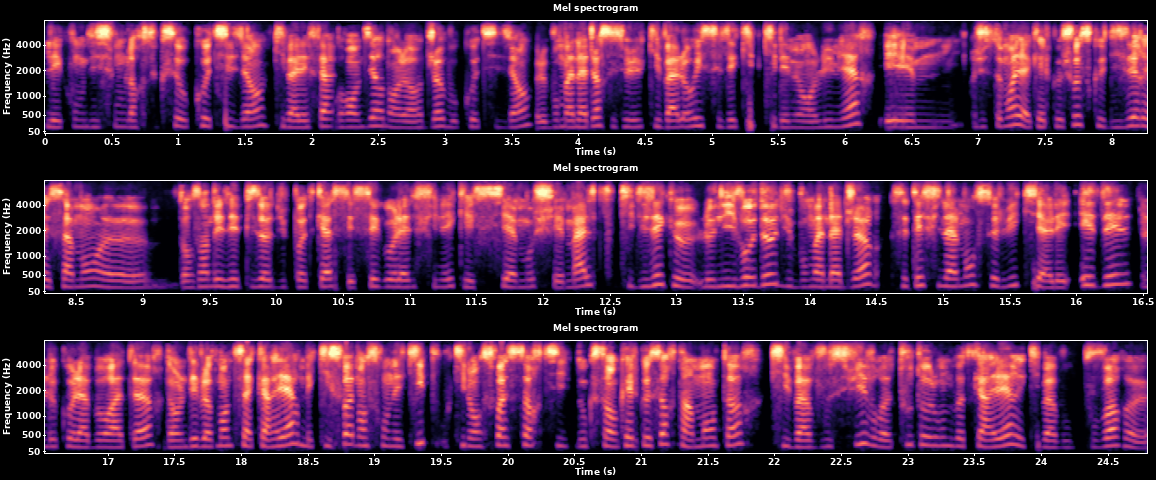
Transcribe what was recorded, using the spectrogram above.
les conditions de leur succès au quotidien, qui va les faire grandir dans leur job au quotidien. Le bon manager, c'est celui qui valorise ses équipes, qui les met en lumière et hum, justement, il y a quelque chose que disait récemment euh, dans un des épisodes du podcast, c'est Ségolène Finet qui est CMO chez Malte, qui disait que le niveau 2 du bon manager, c'était finalement celui qui allait aider le collaborateur dans le développement de sa carrière, mais qui soit dans son équipe ou qu'il en soit sorti. Donc c'est en quelque sorte un mentor qui va vous suivre tout au long de votre carrière et qui va vous pouvoir euh,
